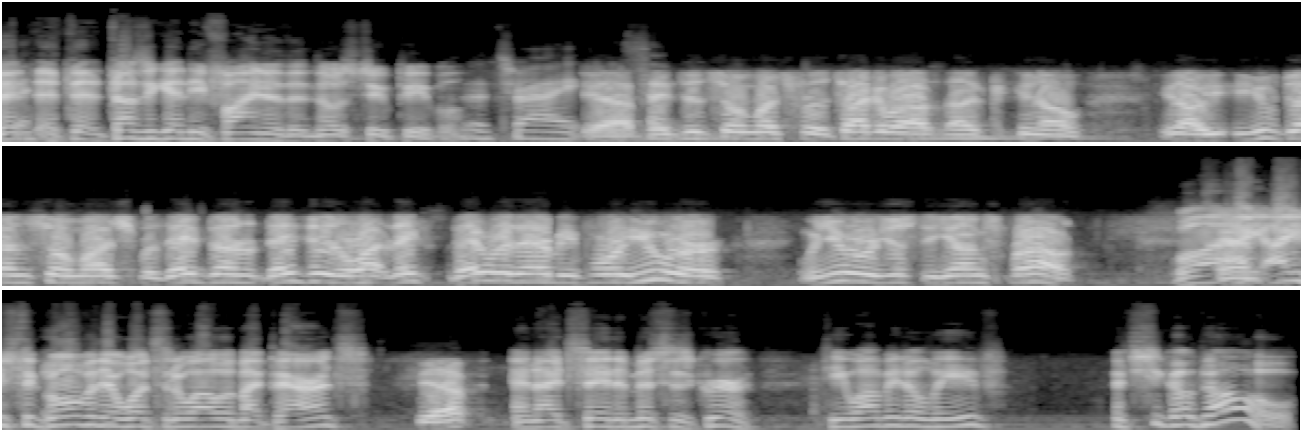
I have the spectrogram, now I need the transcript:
It, it, it doesn't get any finer than those two people. That's right. Yeah, they did so much for the talk about like you know, you know, you've done so much, but they've done they did a lot. They they were there before you were when you were just a young sprout. Well, I, I used to go over there once in a while with my parents, Yep. and I'd say to Mrs. Greer, "Do you want me to leave?" And she'd go, "No."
